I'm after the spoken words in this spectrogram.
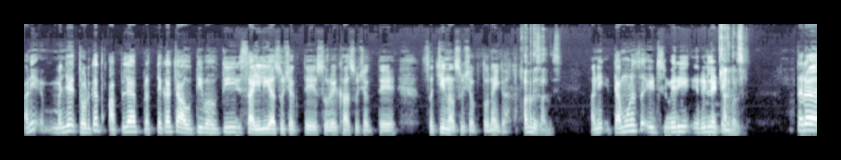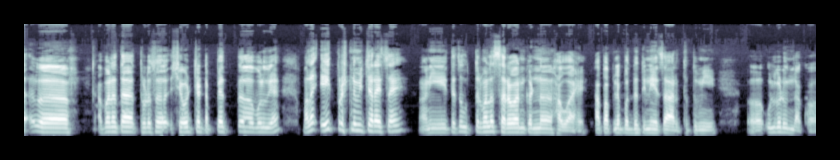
आणि म्हणजे थोडक्यात आपल्या प्रत्येकाच्या अवतीभवती सायली असू शकते सुरेखा असू शकते सचिन असू शकतो नाही का? अगदीच अगदीच. आणि त्यामुळेच इट्स व्हेरी रिलेटेबल तर आपण आता थोडस शेवटच्या टप्प्यात वळूया. मला एक प्रश्न विचारायचा आहे आणि त्याचं उत्तर मला सर्वांकडनं हवं आहे. आपापल्या पद्धतीने याचा अर्थ तुम्ही उलगडून दाखवा.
